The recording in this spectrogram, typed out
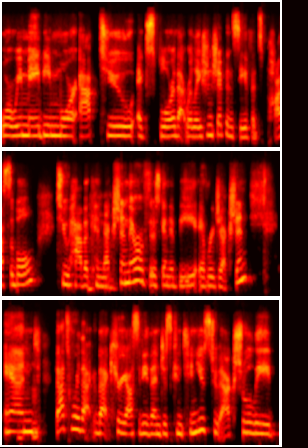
or we may be more apt to explore that relationship and see if it's possible to have a mm-hmm. connection there or if there's going to be a rejection. And mm-hmm. that's where that, that curiosity then just continues to actually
